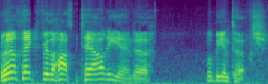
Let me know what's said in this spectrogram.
Well, thank you for the hospitality, and uh, we'll be in touch.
